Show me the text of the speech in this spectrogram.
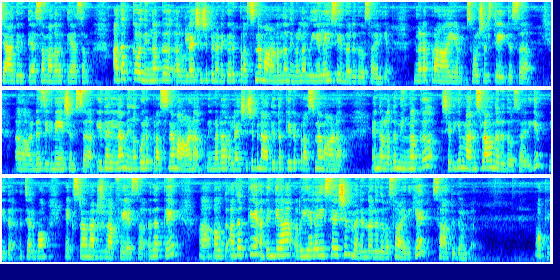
ജാതി വ്യത്യാസം മതവ്യത്യാസം അതൊക്കെ നിങ്ങൾക്ക് റിലേഷൻഷിപ്പിനിടയ്ക്ക് ഒരു പ്രശ്നമാണെന്ന് നിങ്ങൾ റിയലൈസ് ചെയ്യുന്ന ഒരു ദിവസമായിരിക്കും. നിങ്ങളുടെ പ്രായം സോഷ്യൽ സ്റ്റേറ്റസ് ഡെസിഗ്നേഷൻസ് ഇതെല്ലാം നിങ്ങൾക്കൊരു പ്രശ്നമാണ്. നിങ്ങളുടെ റിലേഷൻഷിപ്പിനകത്ത് ഇതൊക്കെ ഒരു പ്രശ്നമാണ് എന്നുള്ളത് നിങ്ങൾക്ക് ശരിക്കും മനസ്സിലാവുന്ന ഒരു ദിവസമായിരിക്കും ഇത്. ചിലപ്പോൾ എക്സ്ട്രാ മാരിറ്റൽ അഫയേഴ്സ് അതൊക്കെ അതൊക്കെ അതിന്റെ ആ റിയലൈസേഷൻ വരുന്ന ഒരു ദിവസമായിരിക്കാൻ സാധ്യതയുണ്ട്. ഓക്കെ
